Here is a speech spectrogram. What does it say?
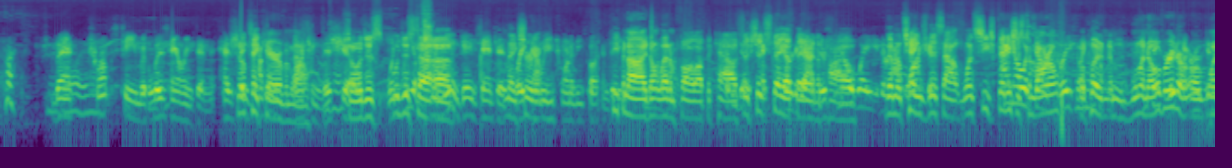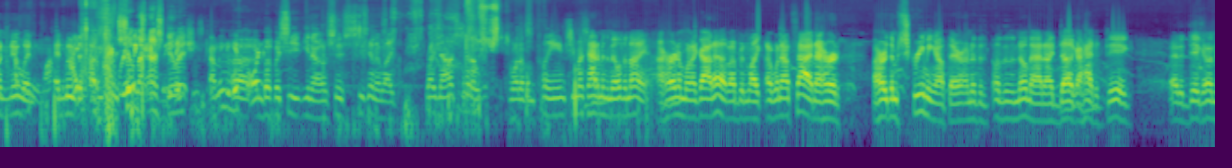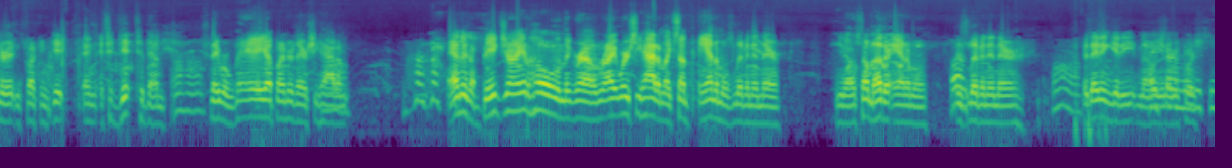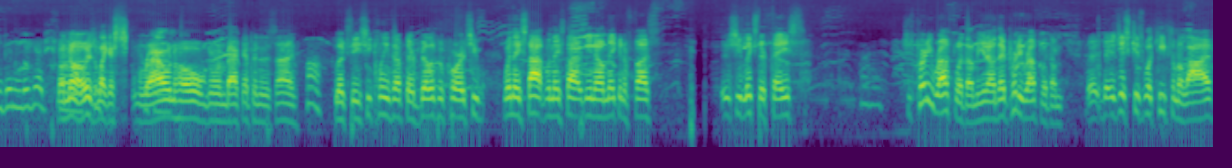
that Really? Trump's team with Liz Harrington has She'll been take coming care of him now. watching this show. So we'll just when we'll he, just when uh, he and Gabe Sanchez make sure that we each one of these fucking keep an eye. Don't let them fall off the couch. They should stay up there God, in the pile. No Then we'll change watching. this out. Once she finishes know it sounds tomorrow, crazy, we'll put one you over it or, or one new one and move I- the. I She'll let us do it. She's coming to get Uh, but but she you know she's she's gonna like right now she's gonna lick one of them clean. She must have had them in the middle of the night. I heard them when I got up. I've been like I went outside and I heard I heard them screaming out there under the under the nomad and I dug. I had to dig. I had to dig under it and fucking get and to get to them. Uh-huh. They were way up under there. She had them. And there's a big giant hole in the ground right where she had them, like some animals living in there. You know, some other animal is living in there. But they didn't get eaten though, Are you know, sure of course. she didn't dig it? Well, no, it was like a round hole going back up into the side. Huh. Look, see, she cleans up their umbilical cord. She, when they stop, when they start, you know, making a fuss, she licks their face. She's pretty rough with them, you know. They're pretty rough with them. It's just, just what keeps them alive.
